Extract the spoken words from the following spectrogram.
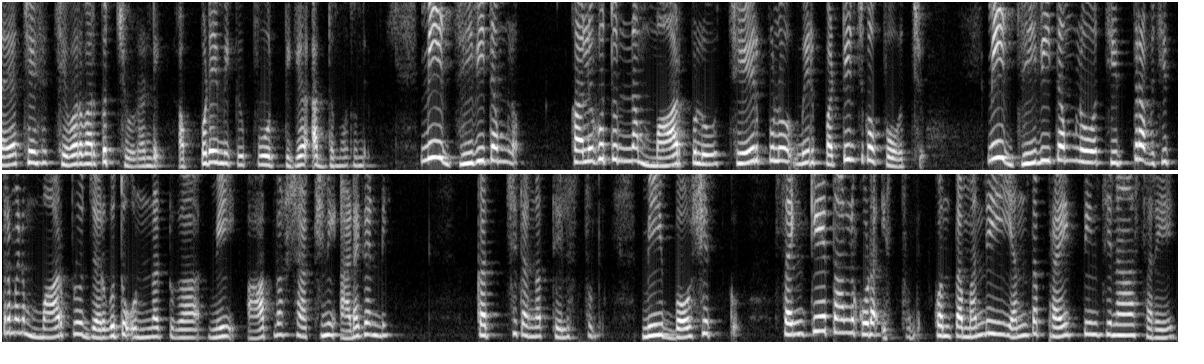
దయచేసి చివరి వరకు చూడండి. అప్పుడే మీకు పూర్తిగా అర్థమవుతుంది. మీ జీవితంలో కలుగుతున్న మార్పులు చేర్పులు మీరు పట్టించుకోకపోవచ్చు. మీ జీవితంలో చిత్ర విచిత్రమైన మార్పులు జరుగుతూ ఉన్నట్టుగా మీ ఆత్మసాక్షిని అడగండి. ఖచ్చితంగా తెలుస్తుంది. మీ భవిష్యత్తుకు సంకేతాలను కూడా ఇస్తుంది. కొంతమంది ఎంత ప్రయత్నించినా సరే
